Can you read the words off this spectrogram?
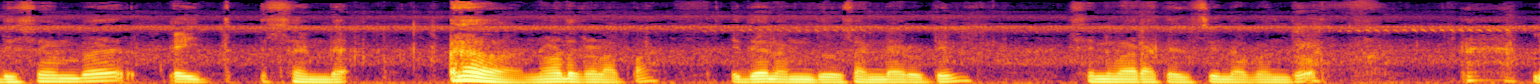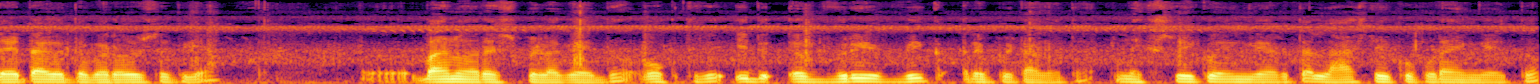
ಡಿಸೆಂಬರ್ ಏಯ್ತ್ ಸಂಡೇ ನೋಡಿದ್ರಲ್ಲಪ್ಪ ಇದೇ ನಮ್ಮದು ಸಂಡೇ ರೂಟೀನ್ ಶನಿವಾರ ಕೆಲಸದಿಂದ ಬಂದು ಲೇಟ್ ಆಗುತ್ತೆ ಬರೋ ಅಷ್ಟೊತ್ತಿಗೆ. ಭಾನುವಾರ ಎಷ್ಟು ಬೆಳಗ್ಗೆ ಇದ್ದು ಹೋಗ್ತೀವಿ. ಇದು ಎವ್ರಿ ವೀಕ್ ರಿಪೀಟ್ ಆಗುತ್ತೆ. ನೆಕ್ಸ್ಟ್ ವೀಕು ಹಿಂಗೆ ಇರುತ್ತೆ? ಲಾಸ್ಟ್ ವೀಕು ಕೂಡ ಹಿಂಗೆ ಇತ್ತು.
